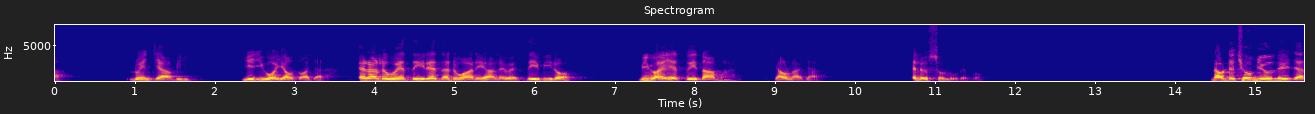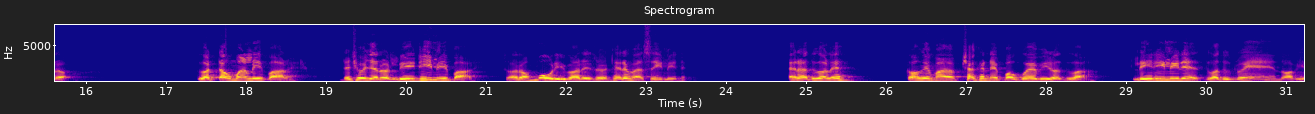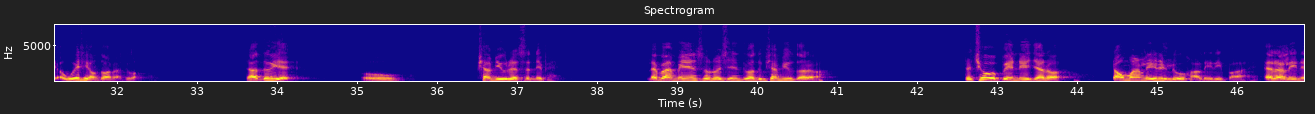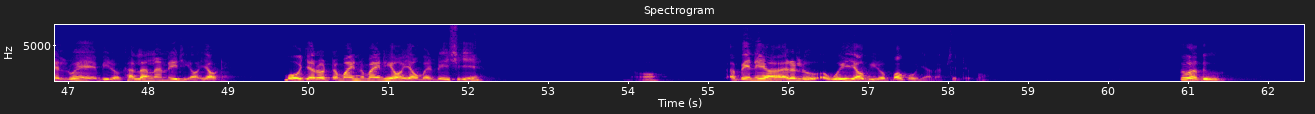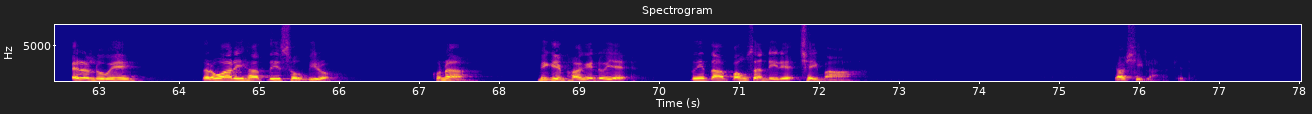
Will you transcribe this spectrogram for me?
လွင့်ကြပြီးပြည်ကြီးဘောရောက်သွားကြတာအဲ့ဒါလိုပဲသေတဲ့တ attva တွေဟာလည်းပဲသေပြီးတော့မိဘရဲ့သွေးသားမှာရောက်လာကြတာအဲ့လိုဆိုလို့တယ်ပေါ့နောက်တချို့မျိုးစေ့ကြတော့သူကတောင်ပန်လေးပါတယ်တချို့ကြတော့လေဒီလေးပါတယ်ဆိုတော့မှုတွေပါတယ်ဆိုတော့ထဲထဲမှာစိတ်လေးနဲ့အဲ့ဒါသူကလည်းကောင်းကင်မှာဖြတ်ခနဲ့ပေါက်ကွဲပြီးတော့သူက လေဒီလေးနဲ့သူကသူလွင့်သွားပြီအဝေးထျောင်သွားတာသူကဒါသူ့ရဲ့ဟိုဖြန့်ပြူးတဲ့စနစ်ပဲလက်ပတ်မင်းဆိုလို့ရှိရင်သူကသူဖြန့်ပြူးသွားတာတချို့ပင်နေကြတော့တောင်ပန်လေးတွေလိုဟာလေးတွေပါတယ်အဲ့ဒါလေးနဲ့လွင့်ပြီးတော့ခလန်လန်းလေးထီအောင်ရောက်တယ်မို့ကြတော့တမိုင်းနှမိုင်းထီအောင်ရောက်မယ်လေးရှိရင်နော်အပင်တွေဟာအဲ့လိုအဝေးရောက်ပြီးတော့ပောက်ကုန်ကြတာဖြစ်တယ်ပေါ့ သူကသူအဲ့ဒါလိုပဲတရားရီဟာသေဆုံးပြီးတော့ခုနမိခင်ဖခင်တို့ရဲ့သွေးသားပေါင်းဆက်နေတဲ့အချိန်မှာရောက်ရှိလာတာဖြစ်တယ်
